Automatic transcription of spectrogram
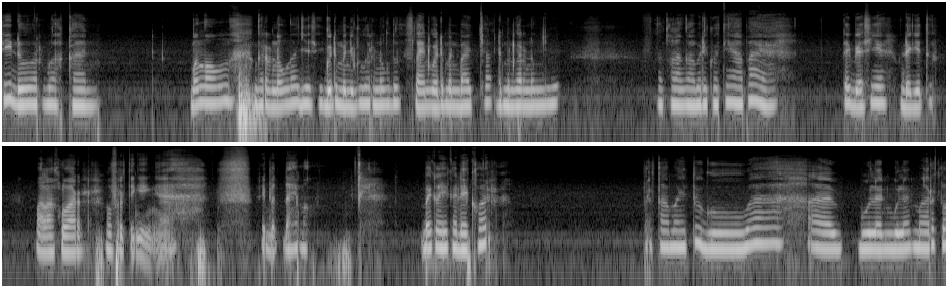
tidur bahkan bengong ngerenung aja sih. Gue demen juga ngerenung tuh. Selain gue demen baca demen ngerenung juga. Langkah-langkah berikutnya apa ya? Tapi biasanya udah gitu malah keluar overthinking. Ah ribet dah emang. Baik lagi ke dekor. Pertama itu gua uh, bulan-bulan Maret lo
